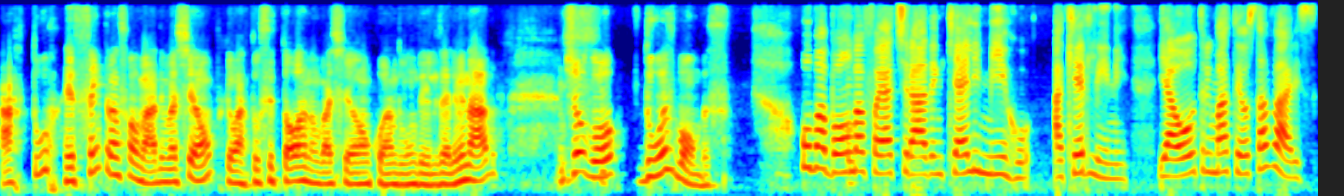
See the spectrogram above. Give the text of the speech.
Arthur, recém-transformado em Bastião, porque o Arthur se torna um Bastião quando um deles é eliminado, jogou duas bombas. Uma bomba foi atirada em Kelly Mirro, a Kerline, e a outra em Matheus Tavares,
